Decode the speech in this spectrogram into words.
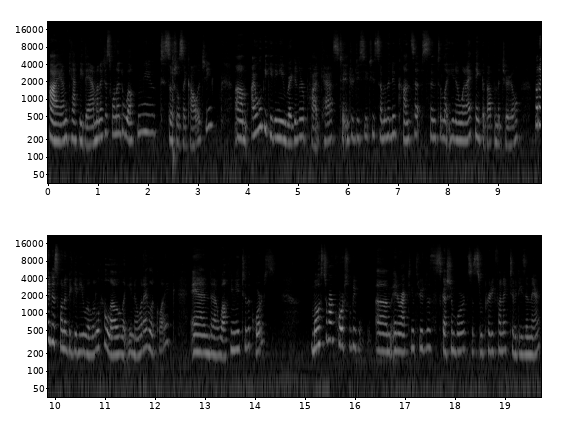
Hi, I'm Kathy Damm, and I just wanted to welcome you to Social Psychology. Um, I will be giving you regular podcasts to introduce you to some of the new concepts and to let you know what I think about the material. But I just wanted to give you a little hello, let you know what I look like, and uh, welcome you to the course. Most of our course will be um, interacting through the discussion boards. There's some pretty fun activities in there.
